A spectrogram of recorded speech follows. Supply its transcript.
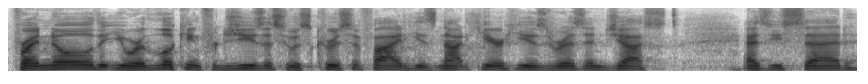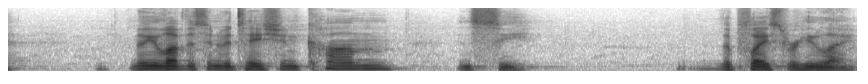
for I know that you are looking for Jesus who was crucified. He is not here, he is risen, just as he said. I know you love this invitation. Come and see the place where he lay.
